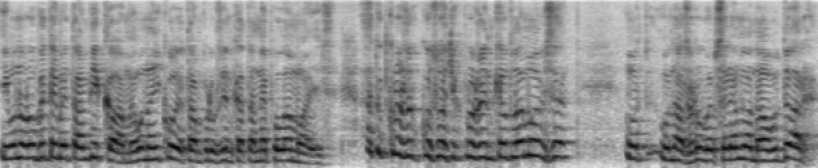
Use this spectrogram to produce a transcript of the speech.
і воно робитиме там віками, воно ніколи там пружинка там не поламається. А тут кусочок пружинки отламався, от вона ж робить все одно на удар,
